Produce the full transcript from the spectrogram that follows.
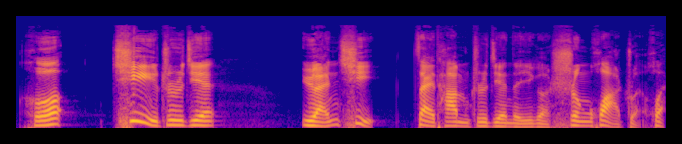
和气之间元气在它们之间的一个生化转换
